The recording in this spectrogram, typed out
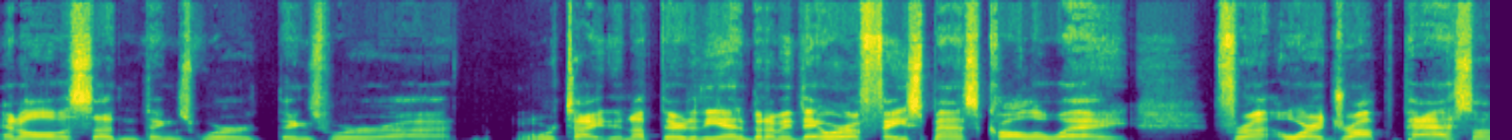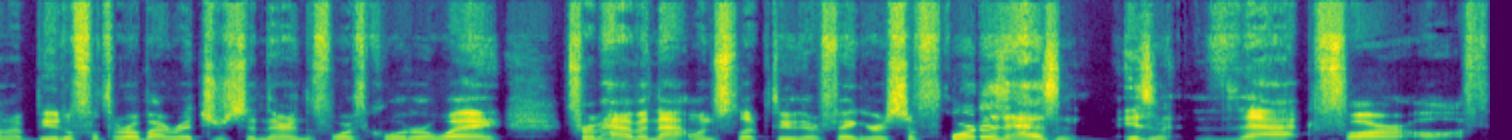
and all of a sudden things were things were uh, were tightening up there to the end. But I mean, they were a face mask call away from or a dropped pass on a beautiful throw by Richardson there in the fourth quarter away from having that one slip through their fingers. So Florida hasn't isn't that far off.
